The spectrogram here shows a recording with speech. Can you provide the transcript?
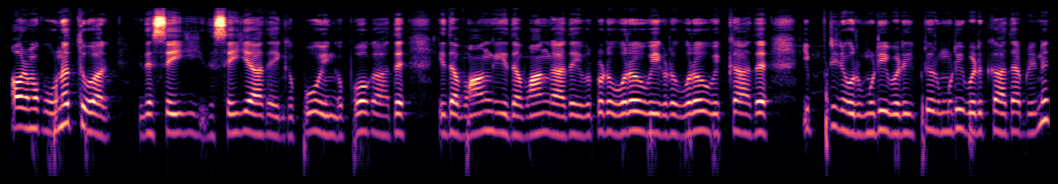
அவர் நமக்கு உணர்த்துவார். இதை செய் இதை செய்யாத இங்கே போ இங்கே போகாத. இதை வாங்கு இதை வாங்காத. இவர்களோட உறவு இவரோட உறவு வைக்காத. இப்படி ஒரு முடிவெடு இப்படி ஒரு முடிவு எடுக்காத அப்படின்னு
